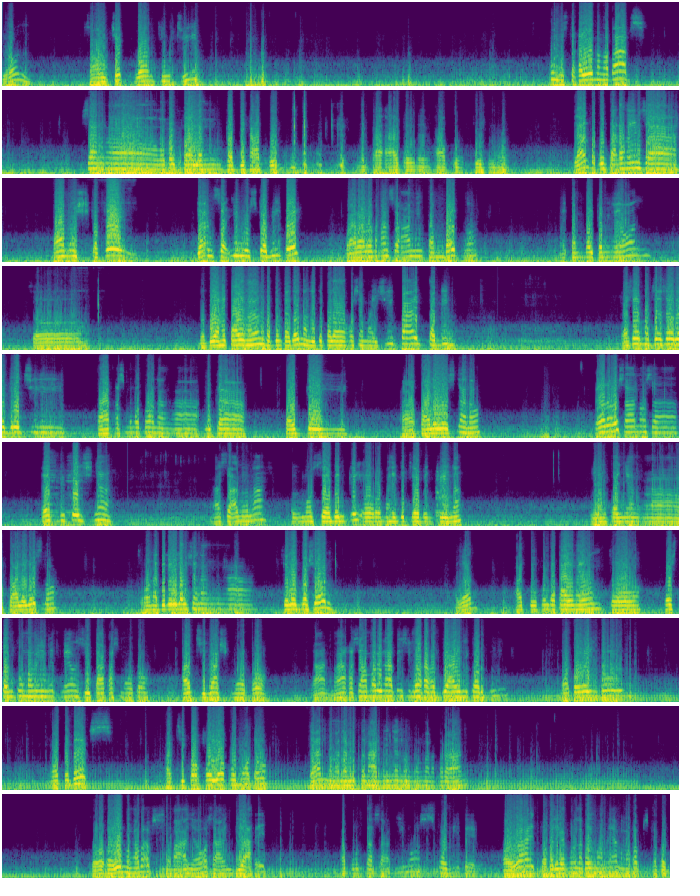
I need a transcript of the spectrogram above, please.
Yun. Sound check. 1, 2, 3. Kumusta kayo mga paps? Isang ah, mapagpalang gabi hapon. Nagkaagaw na yung hapon at. Yan, papunta ka ngayon sa Mamos Cafe. Yan sa Imus Cavite. Para naman sa aming tambike, no? May tambike kami ngayon. So, Babiyahe tayo ngayon, papunta doon. Nandito pala ako sa may C5, Tagig. Kasi magsa-celebrate si Takas mo to ng ah, ika 5k ah, followers niya, no? Pero sa ano sa FB page niya, nasa ano na, almost 7k or mahigit 7k na yung kanyang ah, followers, no? So, nadelay lang siya ng ah, celebration. Ayan. At pupunta tayo ngayon. So, first time kong mamimit ngayon si Takas Moto at si Lash Moto. Yan. Makakasama rin natin sila at biyahe ni Cardi, Moto Rainbow, Moto Bex, at si Coco Loco Moto. Yan. Mga namit na natin yan ng mga nakaraan. So, ayun mga paps. Samahan niyo ako sa aking biyahe. Papunta sa Imos, Cavite. Alright, babalikan ko na kayo mamaya mga paps kapag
